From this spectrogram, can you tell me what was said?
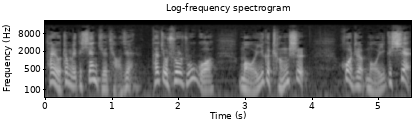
它有这么一个先决条件，它就说如果某一个城市或者某一个县，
